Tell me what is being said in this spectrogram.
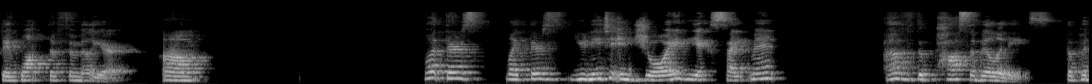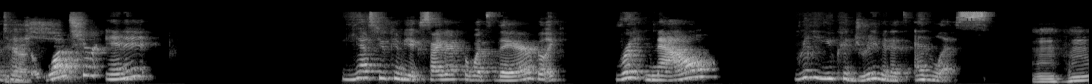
They want the familiar. Um but there's like there's you need to enjoy the excitement of the possibilities, the potential. Yes. Once you're in it, yes, you can be excited for what's there, but like right now, really you could dream and it's endless. Mm-hmm.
